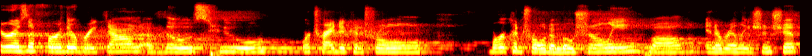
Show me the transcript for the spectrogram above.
Here is a further breakdown of those who were tried to control, were controlled emotionally while in a relationship.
